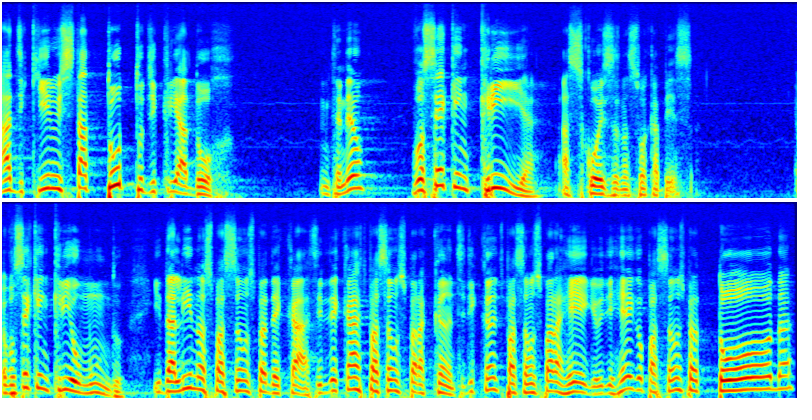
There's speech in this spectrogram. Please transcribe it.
adquire o estatuto de criador. Entendeu? Você é quem cria as coisas na sua cabeça. É você quem cria o mundo. E dali nós passamos para Descartes. De Descartes passamos para Kant. De Kant passamos para Hegel. E de Hegel passamos para toda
